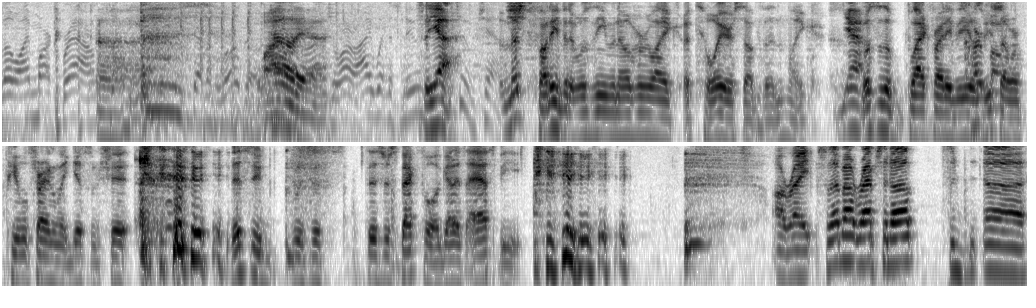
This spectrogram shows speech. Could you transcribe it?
Hello, I'm Mark Brown. Hell yeah. So yeah, And that's funny that it wasn't even over like a toy or something. Like, Yeah. most of the Black Friday videos Cart we saw bump. were people trying to like get some shit. this dude was just disrespectful and got his ass beat. All right, so that about wraps it up. So uh,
